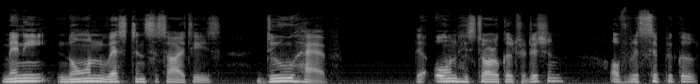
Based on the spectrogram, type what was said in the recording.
Many non Western societies do have their own historical tradition of reciprocal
